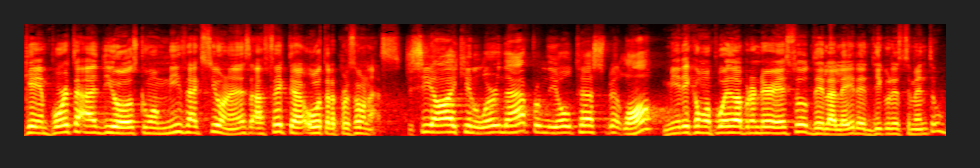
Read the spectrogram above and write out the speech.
Que importa a Dios como mis acciones afectan a otras personas. Do you see how I can learn that from the Old Testament law? Mire cómo puedo aprender eso de la ley del Antiguo Testamento.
